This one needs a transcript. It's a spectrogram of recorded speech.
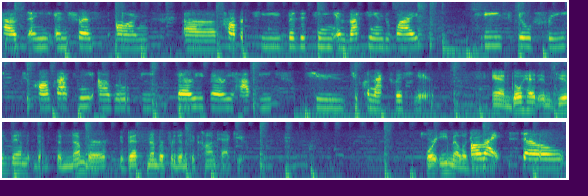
has any interest on uh, property, visiting, investing in Dubai. Please feel free to contact me. I will be very, very happy to to connect with you. And go ahead and give them the, the number, the best number for them to contact you, or email address. All right. So,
